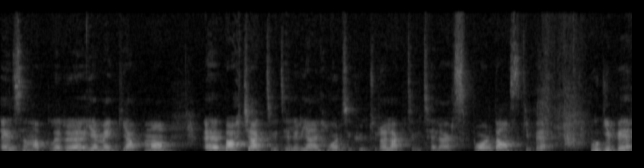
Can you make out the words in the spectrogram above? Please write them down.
el sanatları, yemek yapma, e, bahçe aktiviteleri yani hortikültürel aktiviteler, spor, dans gibi. Bu gibi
